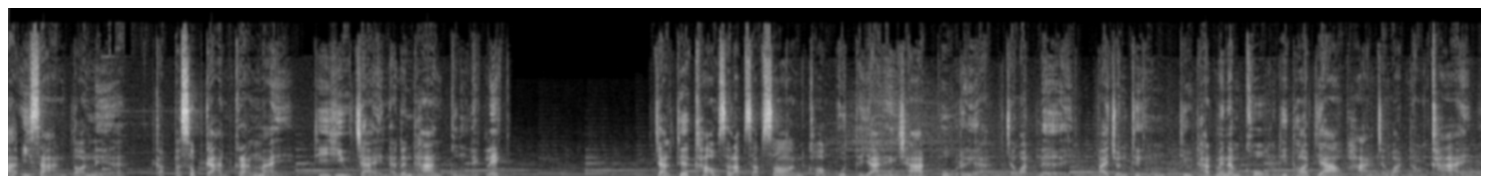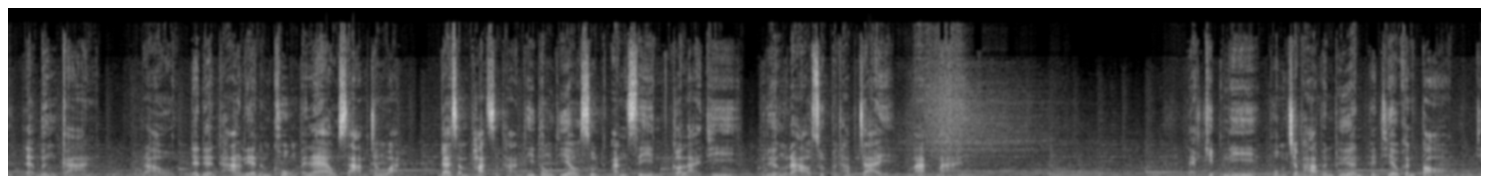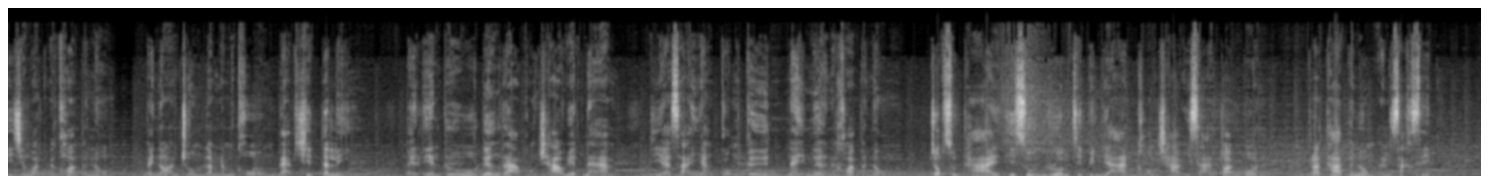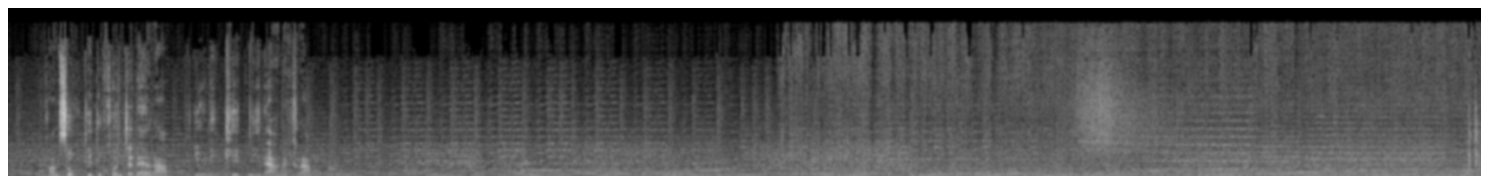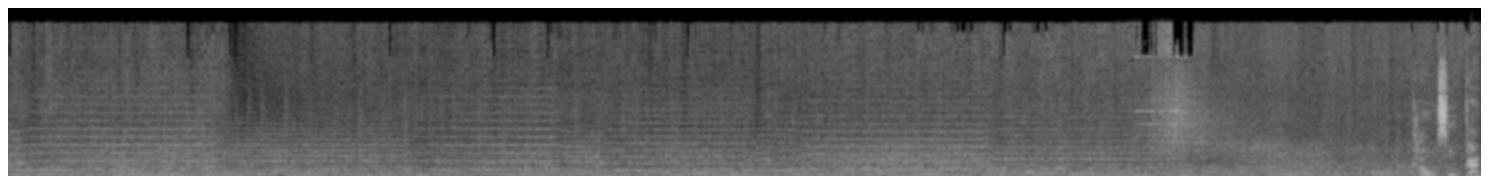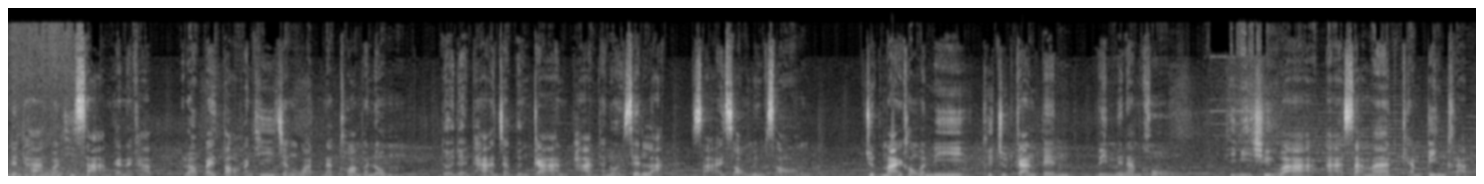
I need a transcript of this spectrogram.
ภาคอีสานตอนเหนือกับประสบการณ์ครั้งใหม่ที่ฮิวใจนักเดินทางกลุ่มเล็กๆ จากเทือกเขาสลับซับซ้อนของอุทยานแห่งชาติภูเรือจังหวัดเลย ไปจนถึงทิวทัศน์แม่น้ำโขงที่ทอดยาวผ่านจังหวัดหนองคายและบึงกาฬเราได้เดินทางเลียน้ำโขงไปแล้ว 3 จังหวัด ได้สัมผัสสถานที่ท่องเที่ยวสุดอันซีนก็หลายที่ เรื่องราวสุดประทับใจมากมาย และคลิปนี้ผมจะพาเพื่อนๆ ไปเที่ยวกันต่อ ที่จังหวัดนครพนม ไปนอนชมลำน้ำโขงแบบชิดตลิ่ง ไปเรียนรู้เรื่องราวของชาวเวียดนาม ที่อาศัยอย่างกลมกลืนในเมืองนครพนม จบสุดท้ายที่ศูนย์รวมจิตวิญญาณของชาวอีสานตอนบน พระธาตุพนมอันศักดิ์สิทธิ์ ความสุขที่ทุกคนจะได้รับอยู่ในคลิปนี้แล้วนะครับ เข้าสู่การเดินทางวันที่ 3 กันนะครับ เราไปต่อกันที่จังหวัดนครพนม โดยเดินทางจากบึงการผ่านถนนเส้นหลักสาย 212 จุดหมายของวันนี้คือจุดกางเต็นท์ริมแม่น้ำโขง ที่มีชื่อว่าอาจสามารถแคมปิ้งครับ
